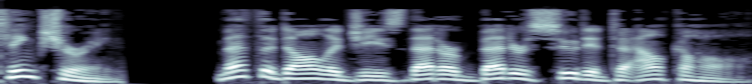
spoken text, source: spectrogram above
tincturing methodologies that are better suited to alcohol.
